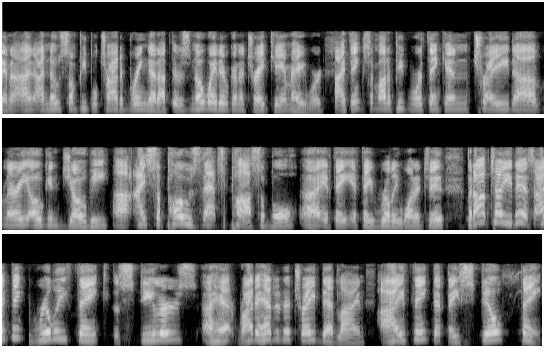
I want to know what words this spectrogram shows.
and I, I know some people try to bring that up. There was no way they were going to trade Cam Heyward. I think some other people were thinking trade uh, Larry Ogunjobi. Uh, I suppose that's possible uh, if they if they really wanted to. But I'll tell you this: I think really think the Steelers ahead right ahead of the trade deadline. I think that they still think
